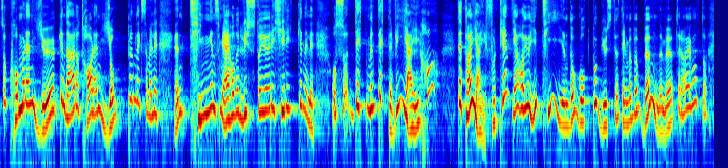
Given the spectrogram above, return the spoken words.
Så kommer den gjøken der og tar den jobben, liksom. Eller den tingen som jeg hadde lyst til å gjøre i kirken. Eller, så, det, men dette vil jeg ha. Dette har jeg fortjent. Jeg har jo gitt tiende og gått på gudstjeneste. Til og med på bønnemøter har jeg gått. Og,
